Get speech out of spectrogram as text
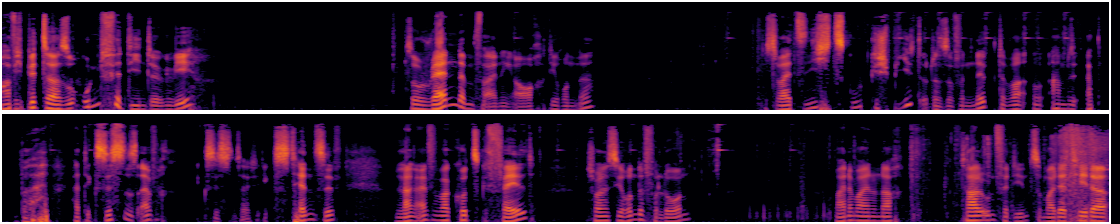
Oh, wie bitter. So unverdient irgendwie. So random vor allen Dingen auch, die Runde. Das war jetzt nichts gut gespielt oder so von Nip. Da war, haben sie, ab, hat Existence einfach, Existence sag ich, Extensive, lang einfach mal kurz gefailt. Schon ist die Runde verloren. Meiner Meinung nach total unverdient, zumal der Täter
